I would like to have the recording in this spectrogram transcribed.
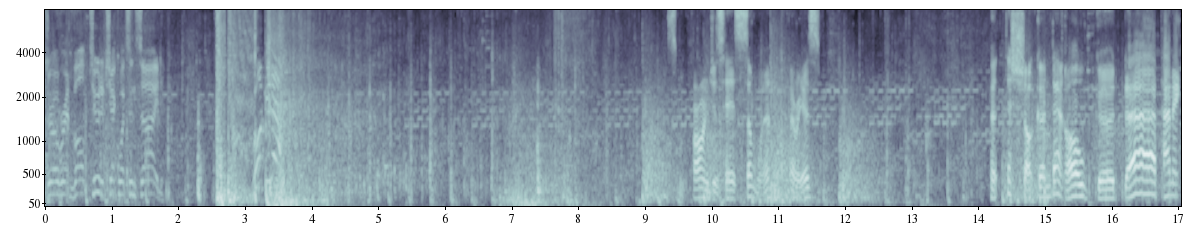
Those are over at Vault 2 to check what's inside. Lock it up! Some oranges here somewhere. There he is. Put the shotgun down. Oh, good. Ah, panic.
